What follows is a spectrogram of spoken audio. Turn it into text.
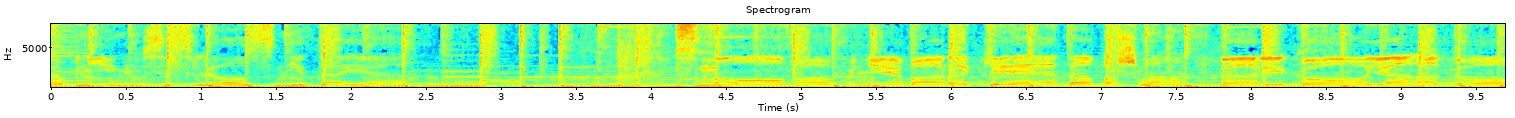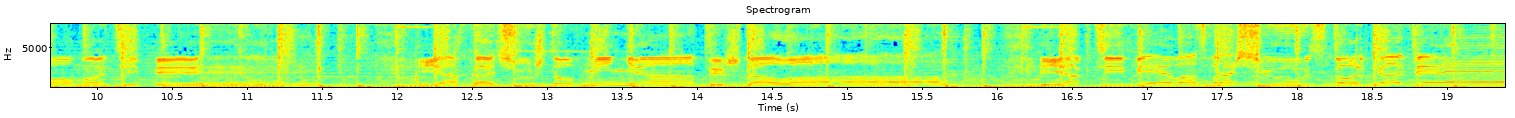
обнимемся, слез не тая. Снова в небо ракета пошла Далеко я от дома теперь. Я хочу, чтоб меня ты ждала. Я к тебе возвращусь, только верь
